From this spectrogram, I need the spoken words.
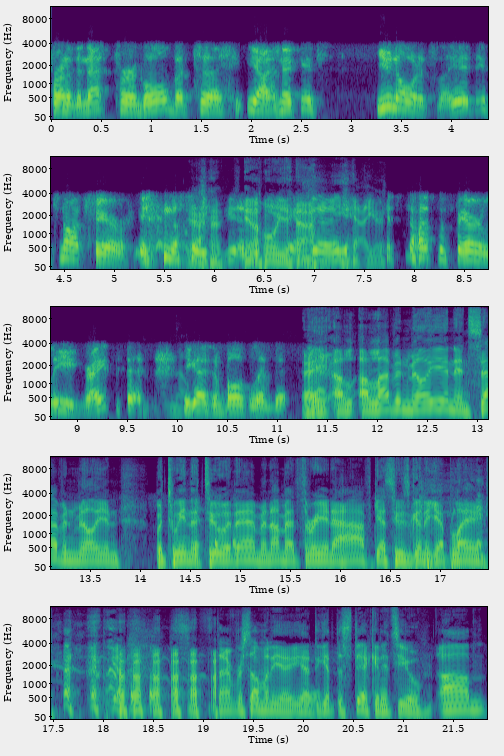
front of the net for a goal. But uh, yeah, Nick, it's you know what it's like. It, it's not fair in the Yeah. league. Yeah, oh, yeah. And, uh, Yeah, you're- it's not the fair league, right? you guys have both lived it. Hey, el- 11 million and 7 million between the two of them, and I'm at three and a half. Guess who's going to get blamed? It's time for somebody uh, yeah, to get the stick, and it's you. Um,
